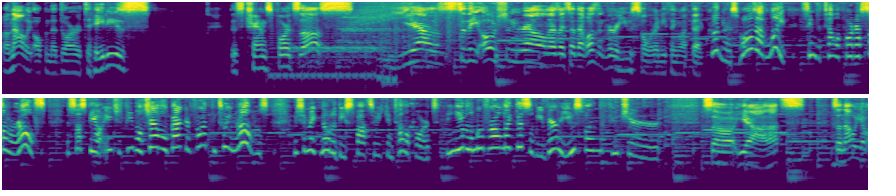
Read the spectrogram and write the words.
well now we open the door to Hades. This transports us Yes, to the ocean realm! As I said, that wasn't very useful or anything like that. Goodness, what was that light? Seemed to teleport us somewhere else. This must be how ancient people travel back and forth between realms. We should make note of these spots so we can teleport. Being able to move around like this will be very useful in the future. So, yeah, that's... So now we have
